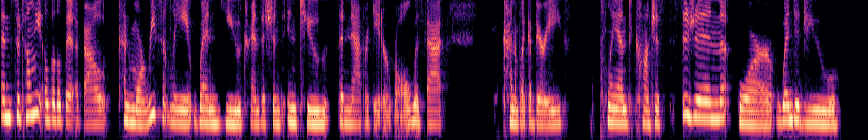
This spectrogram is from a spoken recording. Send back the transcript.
And so tell me a little bit about kind of more recently when you transitioned into the navigator role. Was that kind of like a very planned conscious decision or when did you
